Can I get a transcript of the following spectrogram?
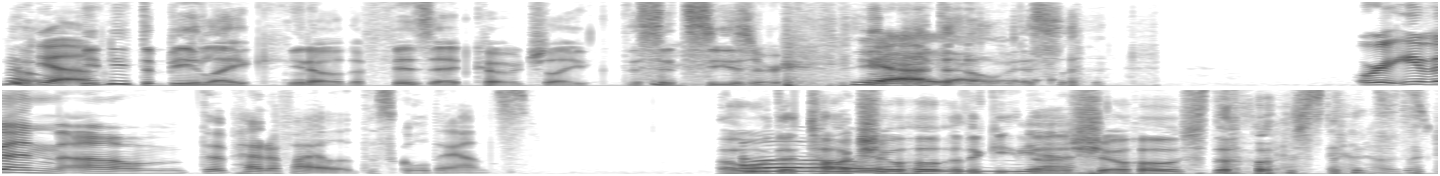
No, Yeah. he'd need to be like you know the phys ed coach, like the Sid Caesar. Yeah, to yeah, Elvis. Or even um, the pedophile at the school dance. Oh, the talk show Oh, host, the, yeah. the show host, the host, stand host.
